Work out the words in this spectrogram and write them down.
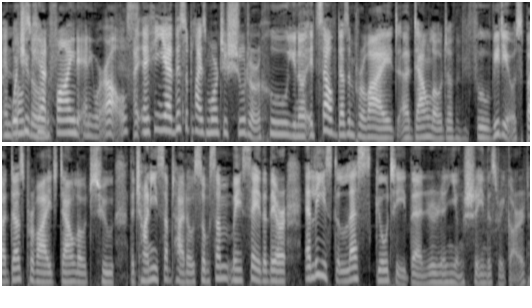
and which also, you can't find anywhere else. I, I, think yeah, this applies more to Shooter, who you know itself doesn't provide a download of full videos, but does provide download to the Chinese subtitles. So some may say that they are at least less guilty than Ren Yingshi in this regard.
